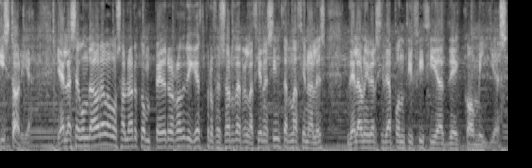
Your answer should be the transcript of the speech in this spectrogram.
historia. Y en la segunda hora vamos a hablar con Pedro Rodríguez, profesor de Relaciones Internacionales de la Universidad Pontificia de Comillas.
